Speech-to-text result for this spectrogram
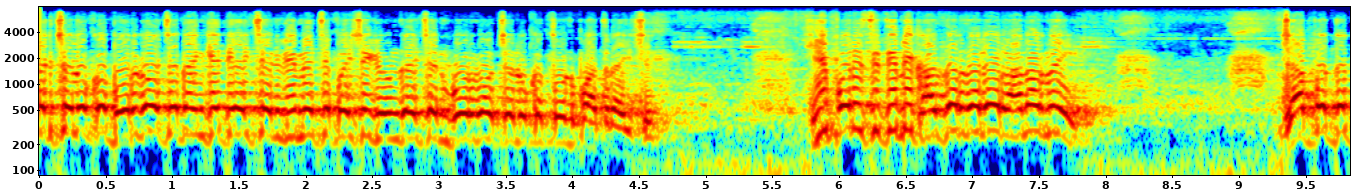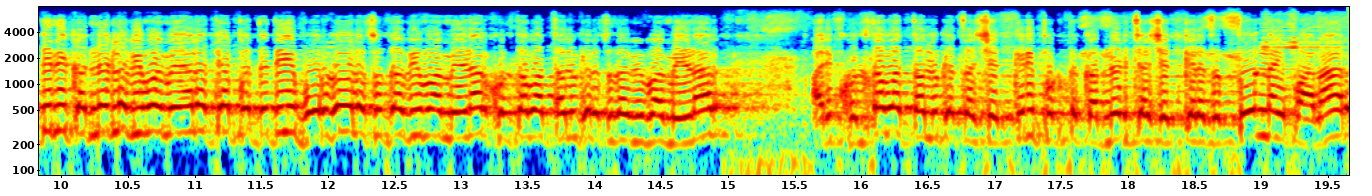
कन्नडचे लोक बोरगावच्या बँकेत यायचे आणि विम्याचे पैसे घेऊन जायचे आणि बोरगावचे लोक तोंड पाहत राहायचे ही परिस्थिती मी खासदार झाल्यावर राहणार नाही. ज्या पद्धतीने कन्नडला विमा मिळाला त्या पद्धतीने बोरगावला सुद्धा विमा मिळणार खुलताबाद तालुक्याला सुद्धा विमा मिळणार. आणि खुलताबाद तालुक्याचा शेतकरी फक्त कन्नडच्या शेतकऱ्याचं तोंड नाही पाहणार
